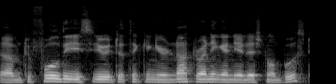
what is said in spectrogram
um, to fool the ECU into thinking you're not running any additional boost.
